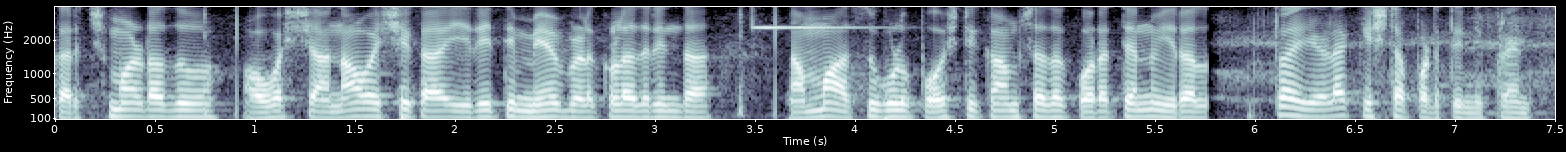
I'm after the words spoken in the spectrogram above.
ಖರ್ಚು ಮಾಡೋದು ಅವಶ್ಯ, ಅನಾವಶ್ಯಕ ಈ ರೀತಿ ಮೇವು ಬೆಳ್ಕೊಳ್ಳೋದ್ರಿಂದ ನಮ್ಮ ಹಸುಗಳು ಪೌಷ್ಟಿಕಾಂಶದ ಕೊರತೆಯೂ ಇರಲ್ಲ. ಅಂತ ಹೇಳಕ್ಕೆ ಇಷ್ಟಪಡ್ತೀನಿ ಫ್ರೆಂಡ್ಸ್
